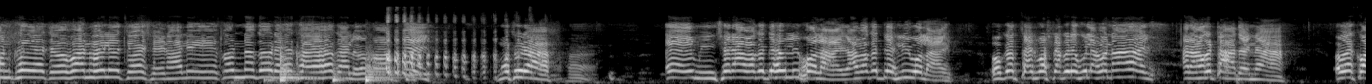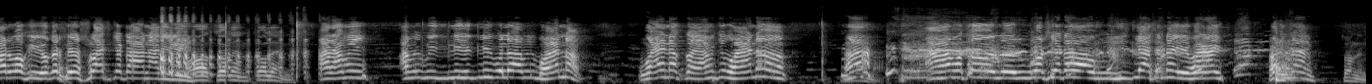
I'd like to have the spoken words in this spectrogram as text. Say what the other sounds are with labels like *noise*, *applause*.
যখন খেয়ে জবান হইলে চষে কন্যা করে খায়া গেল মথুরা হ্যাঁ। এই মিনসেরা আমাকে দেখলি বলায় আমাকে দেখলি বলায় ওকে চার পাঁচটা করে হবে নাই আর আমাকে টাকা দেয় না। ওকে করব কি? ওকে ফেস আজকে টাকা না দিলি? হ্যাঁ চলেন চলেন। আর আমি আমি বিজলি হিজলি বলে আমি ভয়ানক। ভয়ানক কয়? আমি কি ভয়ানক? হ্যাঁ? আমার মতো রুবঠিয়াটা হিজলি আছে না এবার আই ভাই চল। চলেন।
